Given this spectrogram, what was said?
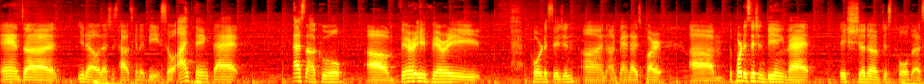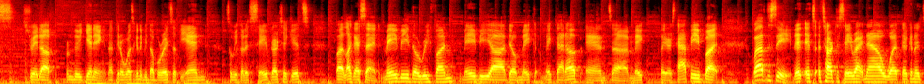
and uh, you know that's just how it's gonna be. So I think that that's not cool. Um, very, very poor decision on on Bandai's part. Um, the poor decision being that they should have just told us straight up from the beginning that there was going to be double rates at the end so we could have saved our tickets but like i said maybe they'll refund maybe uh, they'll make make that up and uh, make players happy but we'll have to see it, it's, it's hard to say right now what they're going to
